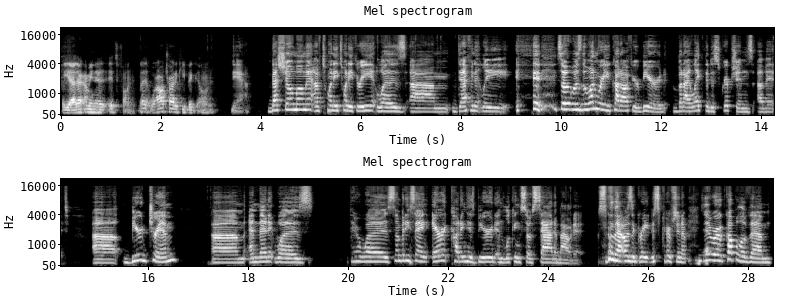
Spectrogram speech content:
But yeah, that, I mean, it, it's fun. I'll try to keep it going. Yeah. Best show moment of 2023 was um, definitely so it was the one where you cut off your beard, but I like the descriptions of it. Uh, beard trim, um, and then it was there was somebody saying Eric cutting his beard and looking so sad about it. So that was a great description of. There were a couple of them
